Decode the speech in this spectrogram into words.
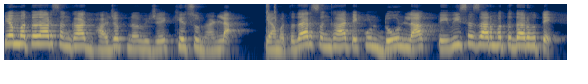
या मतदारसंघात भाजपनं विजय खेचून आणला. या मतदारसंघात एकूण दोन लाख तेवीस हजार मतदार होते.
